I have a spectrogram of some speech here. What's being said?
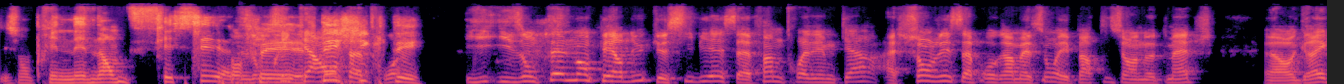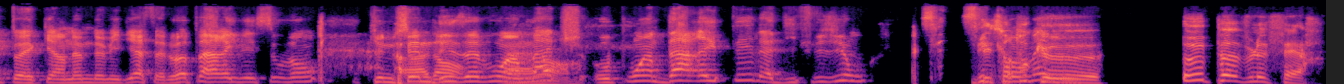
ils, ont pris une énorme fessée. Ils ont fait déchiqueter. Ils, ils, ont tellement perdu que CBS, à la fin de troisième quart, a changé sa programmation et est parti sur un autre match. Alors, Greg, toi qui es un homme de médias, ça ne doit pas arriver souvent qu'une ah chaîne désavoue un ah match au point d'arrêter la diffusion. C'est surtout que eux peuvent le faire.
